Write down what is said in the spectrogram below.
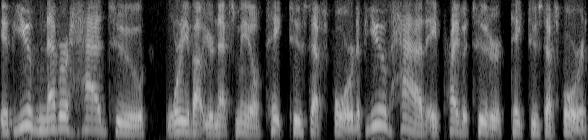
If you've never had to worry about your next meal, take two steps forward. If you've had a private tutor, take two steps forward.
